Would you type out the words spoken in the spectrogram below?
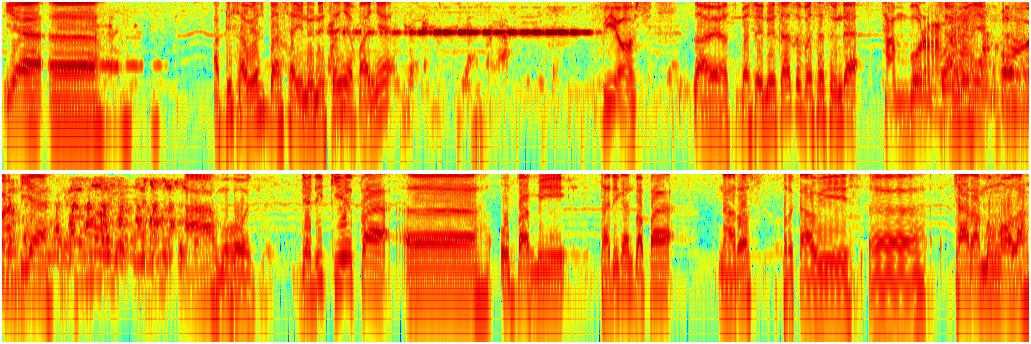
Ya eh Abdi sawes bahasa Indonesia-nya Pak nya. bios, bahasa Indonesia atau bahasa Sunda? campur lah. Campur ya. Mohon. Iya. Ah, mohon. Jadi kieu Pak eh upami tadi kan Bapak naros perkawis eh, cara mengolah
